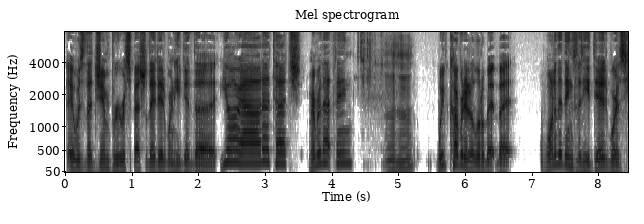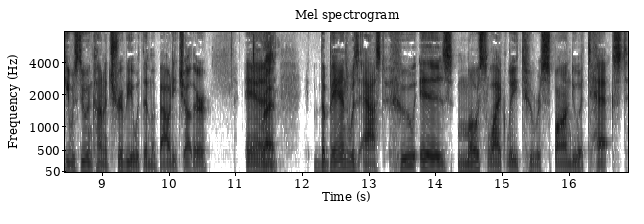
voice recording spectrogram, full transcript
it was the Jim Breuer special they did when he did the "You're out of touch." Remember that thing? Mm-hmm. We've covered it a little bit, but one of the things that he did was he was doing kind of trivia with them about each other, and Right. the band was asked who is most likely to respond to a text,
